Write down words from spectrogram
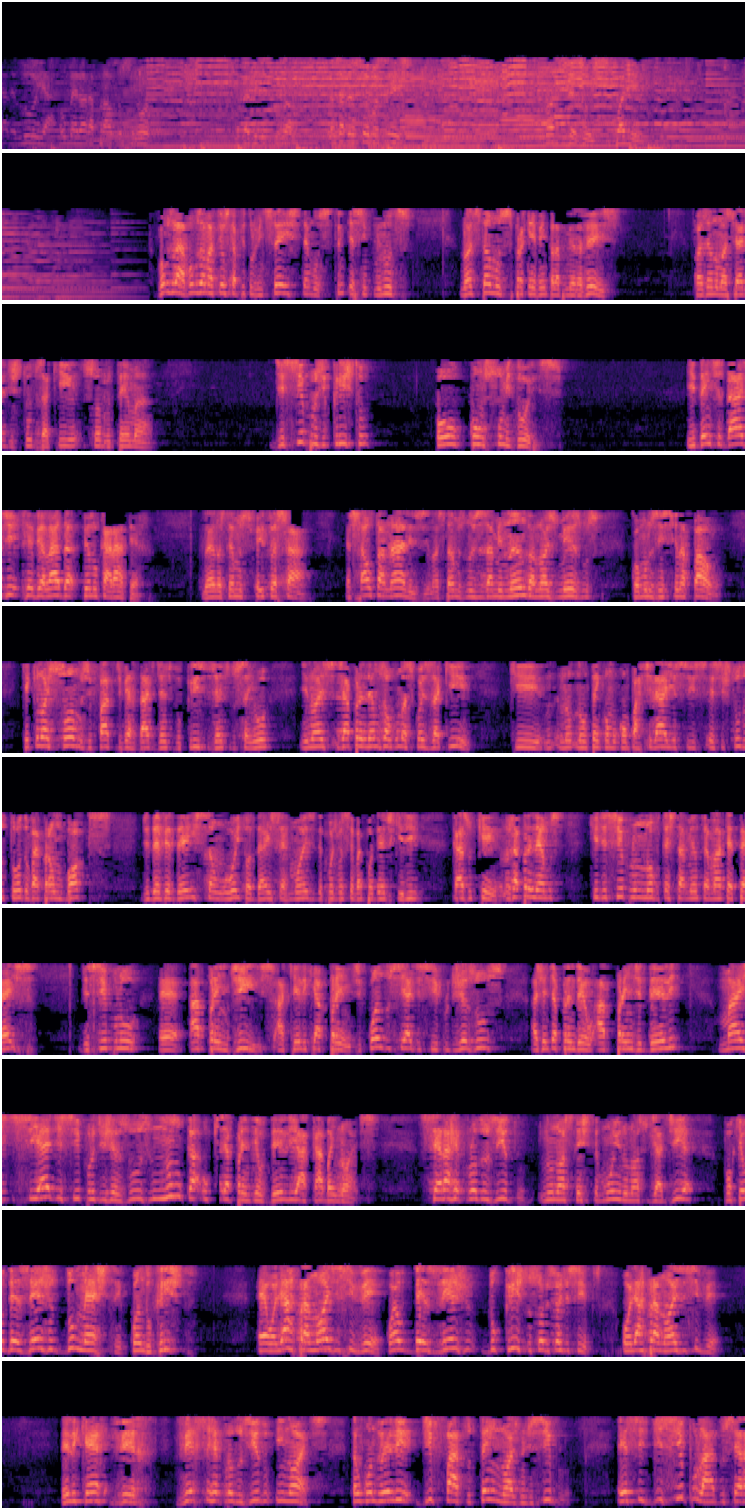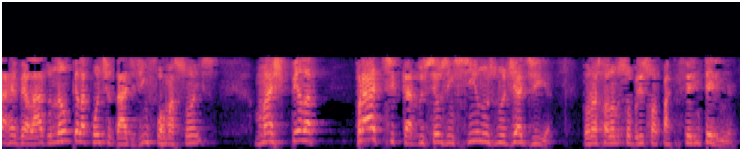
Aleluia. O melhor aplauso ao Senhor. Do Senhor. Deus abençoe vocês. Em nome de Jesus. Pode ir. Vamos lá, vamos a Mateus capítulo 26. Temos 35 minutos. Nós estamos, para quem vem pela primeira vez, fazendo uma série de estudos aqui sobre o tema discípulos de Cristo ou consumidores. Identidade revelada pelo caráter. Né? Nós temos feito essa, essa autoanálise, nós estamos nos examinando a nós mesmos, como nos ensina Paulo. O que, que nós somos de fato, de verdade, diante do Cristo, diante do Senhor. E nós já aprendemos algumas coisas aqui que não tem como compartilhar. E esse, esse estudo todo vai para um box de DVDs, são oito ou dez sermões, e depois você vai poder adquirir, caso queira. Nós já aprendemos que discípulo no Novo Testamento é matetés, discípulo é aprendiz, aquele que aprende. Quando se é discípulo de Jesus, a gente aprendeu, aprende dele, mas se é discípulo de Jesus, nunca o que se aprendeu dele acaba em nós. Será reproduzido no nosso testemunho, no nosso dia a dia, porque o desejo do Mestre, quando Cristo, é olhar para nós e se ver. Qual é o desejo do Cristo sobre os seus discípulos? Olhar para nós e se ver. Ele quer ver, ver-se reproduzido em nós. Então, quando ele de fato tem em nós um discípulo, esse discipulado será revelado não pela quantidade de informações, mas pela prática dos seus ensinos no dia a dia. Então, nós falamos sobre isso uma quarta-feira inteirinha.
